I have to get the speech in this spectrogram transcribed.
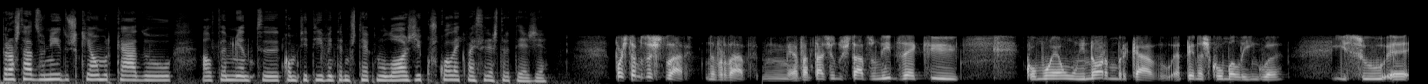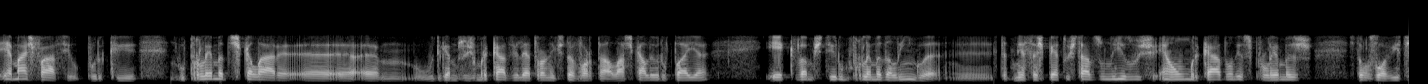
Para os Estados Unidos, que é um mercado altamente competitivo em termos tecnológicos, qual é que vai ser a estratégia? Pois estamos a estudar, na verdade. A vantagem dos Estados Unidos é que como é um enorme mercado apenas com uma língua, isso é, é mais fácil, porque o problema de escalar, uh, um, digamos, os mercados eletrónicos da Vortal à escala europeia é que vamos ter um problema da língua. Eh, portanto, nesse aspecto, os Estados Unidos é um mercado onde esses problemas estão resolvidos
